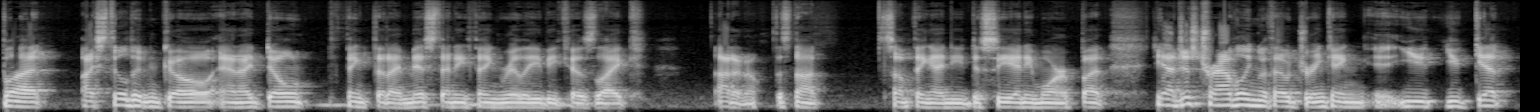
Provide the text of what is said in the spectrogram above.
But I still didn't go, and I don't think that I missed anything really because, like, I don't know, that's not something I need to see anymore. But yeah, just traveling without drinking, you you get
